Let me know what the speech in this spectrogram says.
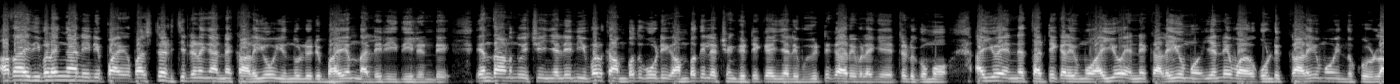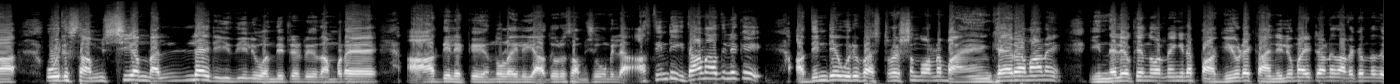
അതായത് ഇവളെങ്ങാൻ ഇനി ഫസ്റ്റ് അടിച്ചിട്ടുണ്ടെങ്കിൽ എന്നെ കളയോ എന്നുള്ളൊരു ഭയം നല്ല രീതിയിലുണ്ട്. എന്താണെന്ന് വെച്ച് കഴിഞ്ഞാൽ ഇനി ഇവൾക്ക് അമ്പത് കോടി അമ്പത് ലക്ഷം കിട്ടിക്കഴിഞ്ഞാൽ വീട്ടുകാർ ഇവളെങ്ങ് ഏറ്റെടുക്കുമോ? അയ്യോ എന്നെ തട്ടിക്കളയുമോ? അയ്യോ എന്നെ കളയുമോ? എന്നെ കൊണ്ട് കളയുമോ എന്നൊക്കെയുള്ള ഒരു സംശയം നല്ല രീതിയിൽ വന്നിട്ടുണ്ട് നമ്മുടെ ആദിലക്ക് എന്നുള്ളതിൽ യാതൊരു സംശയവുമില്ല. അതിന്റെ ഇതാണ് അതിലേക്ക്. അതിന്റെ ഒരു ഫ്രസ്ട്രേഷൻ എന്ന് പറഞ്ഞാൽ ഭയങ്കരമാണ്. ഇന്നലെയൊക്കെ എന്ന് പറഞ്ഞാൽ ഇങ്ങനെ പകയുടെ കനലുമായിട്ടാണ് നടക്കുന്നത്.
